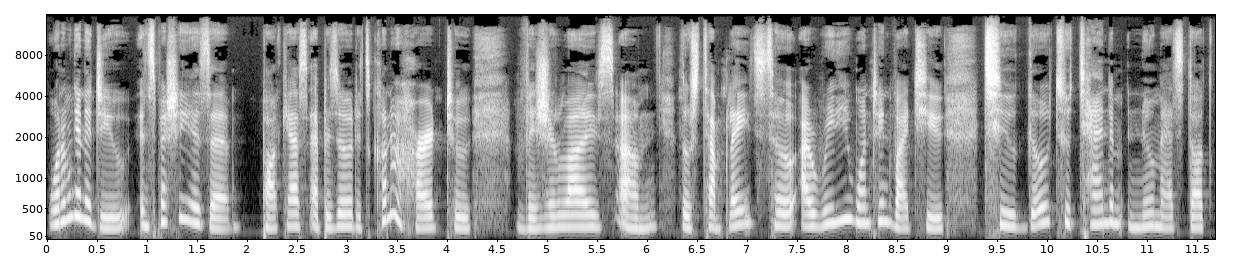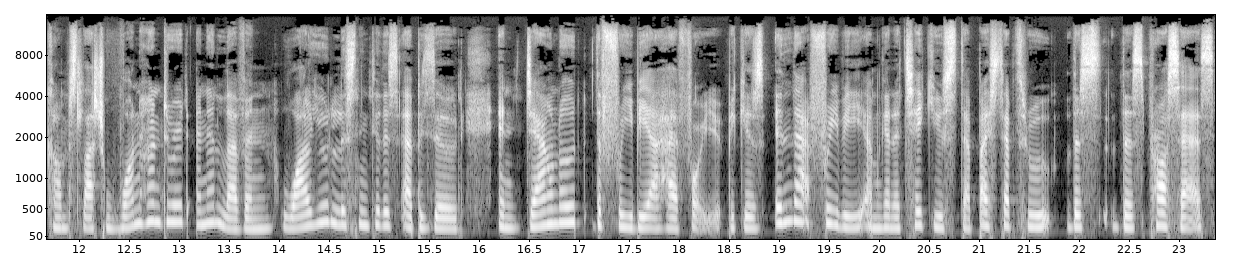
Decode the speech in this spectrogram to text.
what I'm going to do, especially as a podcast episode, it's kind of hard to visualize um, those templates. So I really want to invite you to go to tandemnomads.com slash 111 while you're listening to this episode and download the freebie I have for you. Because in that freebie, I'm going to take you step by step through this, this process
